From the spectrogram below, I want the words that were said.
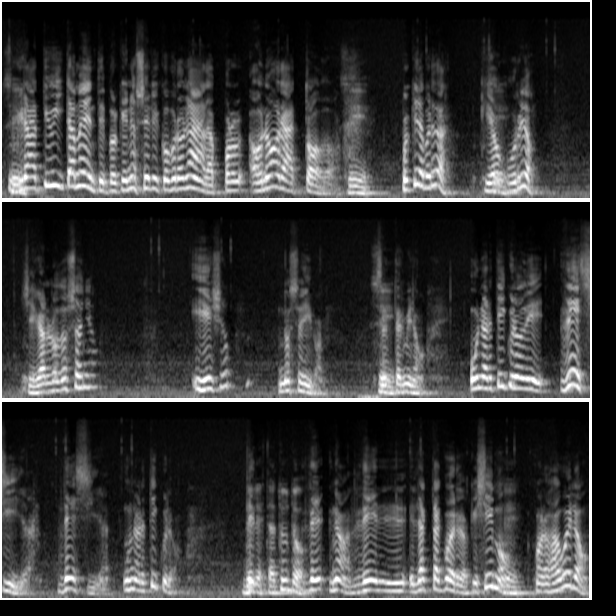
Sí. Gratuitamente, porque no se le cobró nada, por honor a todo. Sí. Porque era verdad que Sí. ocurrió. Llegaron los dos años y ellos no se iban. Se terminó. Un artículo de, decía, decía, un artículo. ¿Del de- estatuto? de- no, del el acta de acuerdo que hicimos Sí. con los abuelos.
